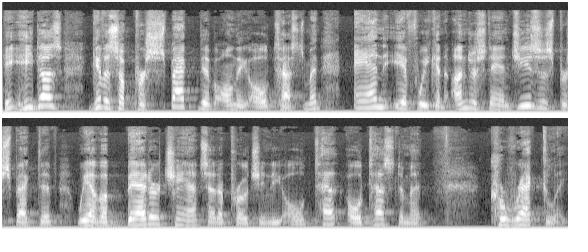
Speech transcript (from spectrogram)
He, he does give us a perspective on the Old Testament. And if we can understand Jesus' perspective, we have a better chance at approaching the Old, Te- Old Testament correctly.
